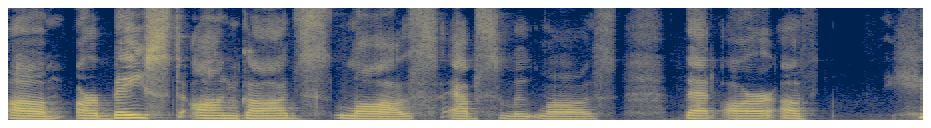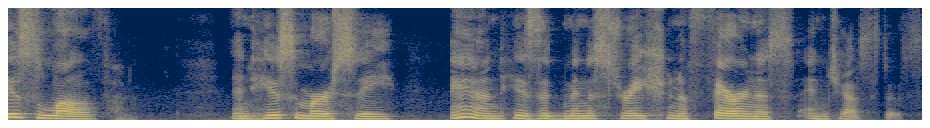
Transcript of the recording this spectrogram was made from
um, are based on God's laws, absolute laws, that are of His love and His mercy and His administration of fairness and justice.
